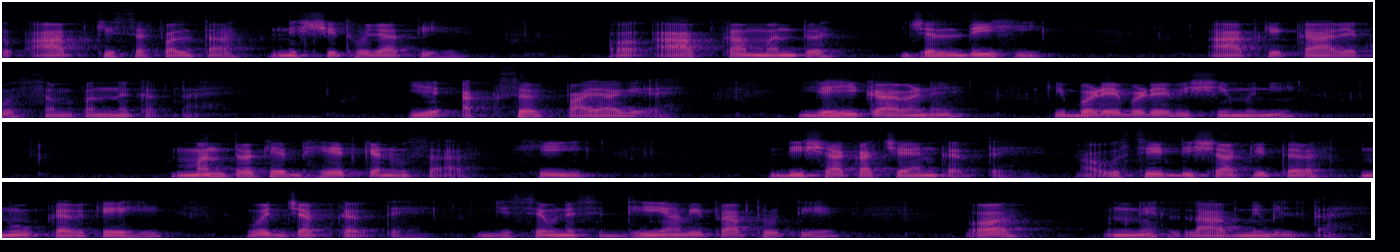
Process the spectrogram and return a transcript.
तो आपकी सफलता निश्चित हो जाती है और आपका मंत्र जल्दी ही आपके कार्य को संपन्न करता है। ये अक्सर पाया गया है। यही कारण है कि बड़े बड़े ऋषि मुनि मंत्र के भेद के अनुसार ही दिशा का चयन करते हैं और उसी दिशा की तरफ़ मुँह करके ही वो जप करते हैं, जिससे उन्हें सिद्धियाँ भी प्राप्त होती है और उन्हें लाभ भी मिलता है।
